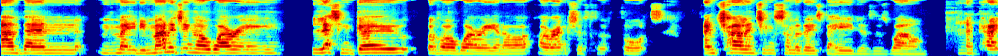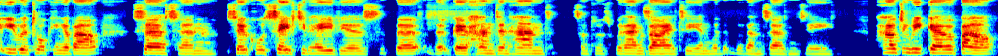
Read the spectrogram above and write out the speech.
And then maybe managing our worry, letting go of our worry and our, our anxious thoughts, and challenging some of those behaviors as well. Mm. And Kat, you were talking about certain so-called safety behaviors that, that go hand in hand sometimes with anxiety and with, with uncertainty. How do we go about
